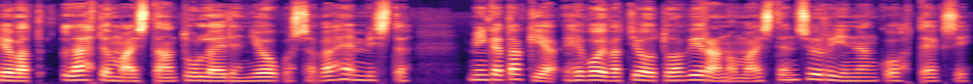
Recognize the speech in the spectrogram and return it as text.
He ovat lähtömaistaan tulleiden joukossa vähemmistö, minkä takia he voivat joutua viranomaisten syrjinnän kohteeksi,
